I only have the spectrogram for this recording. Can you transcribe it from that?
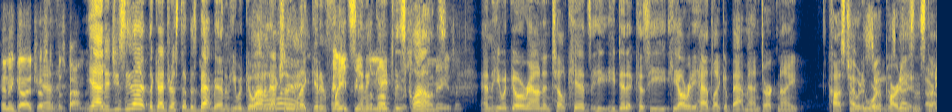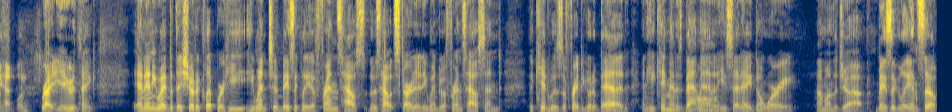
And a guy dressed And- up as Batman. yeah did you see that the guy dressed up as batman and he would go out and actually way. like get in fights beat and, engage these clowns Amazing. and he would go around and tell kids he he did it because he he already had like a batman dark knight costume would that he wore to parties and stuff Already had one. Right, yeah, you would think. And anyway, but they showed a clip where he he went to basically a friend's house. That was how it started. He went to a friend's house and the kid was afraid to go to bed and he came in as Batman and he said, "Hey, don't worry. I'm on the job." Basically. And so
